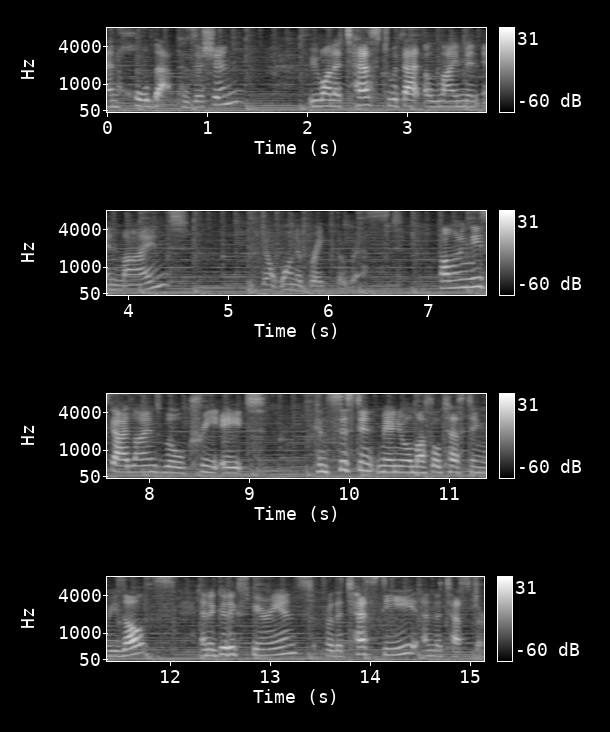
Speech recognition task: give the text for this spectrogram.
and hold that position. We want to test with that alignment in mind. We don't want to break the wrist. Following these guidelines will create consistent manual muscle testing results and a good experience for the testee and the tester.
